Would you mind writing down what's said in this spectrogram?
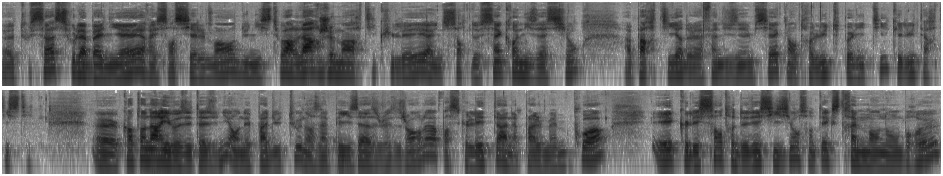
euh, tout ça sous la bannière essentiellement d'une histoire largement articulée à une sorte de synchronisation à partir de la fin du XIXe siècle entre lutte politique et lutte artistique. Euh, quand on arrive aux États-Unis, on n'est pas du tout dans un paysage de ce genre-là parce que l'État n'a pas le même poids et que les centres de décision sont extrêmement nombreux,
